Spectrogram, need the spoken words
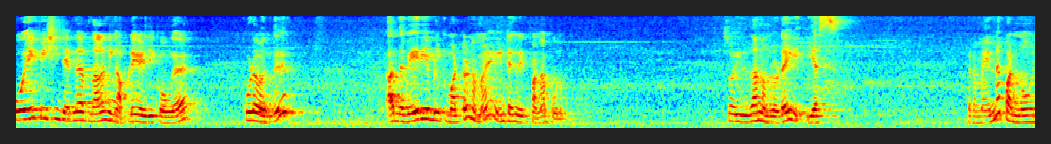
coefficient என்ன இருந்தாலும் நீங்கள் அப்படியே எழுதிக்கோங்க. கூட வந்து அந்த வேரியபிளுக்கு மட்டும் நம்ம இன்டகிரேட் பண்ணால் போதும். ஸோ இதுதான் நம்மளோட எஸ் இப்போ நம்ம என்ன பண்ணோம்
